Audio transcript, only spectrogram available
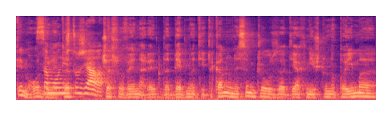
Те могат самоунищожават. Да часове наред да дебнат и така, но не съм чул за тях нищо, но па има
